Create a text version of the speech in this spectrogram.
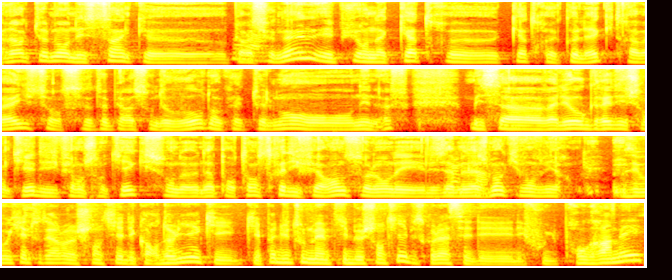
alors actuellement, on est cinq euh, opérationnels et puis on a quatre, euh, quatre collègues qui travaillent sur cette opération de Vour. Donc actuellement, on, est neuf. Mais ça va aller au gré des chantiers, des différents chantiers qui sont d'importance très différente selon les, aménagements qui vont venir. Vous évoquiez tout à l'heure le chantier des Cordeliers qui n'est pas du tout le même type de chantier parce que là, c'est des, fouilles programmées.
